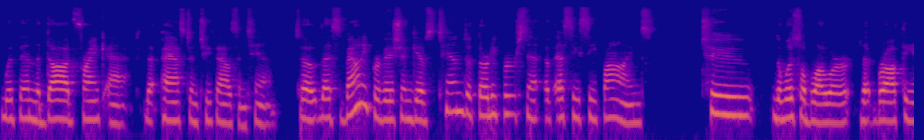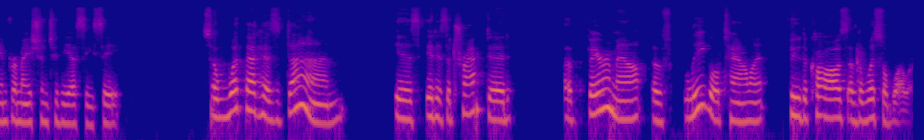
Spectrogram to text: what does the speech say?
within the Dodd Frank Act that passed in 2010. So, this bounty provision gives 10 to 30% of SEC fines to the whistleblower that brought the information to the SEC. So, what that has done is it has attracted a fair amount of legal talent to the cause of the whistleblower.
